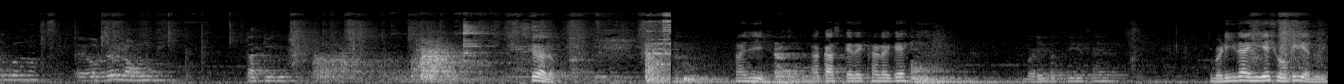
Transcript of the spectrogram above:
ਦੂਆ ਨੂੰ? ਇਹ ਉਧਰ ਲਾਉਣ ਨੂੰ। ਟਾਕੀ ਨੂੰ ਚਲੋ। ਹਾਂਜੀ ਆ ਕੱਸ ਕੇ ਦੇਖਣ ਲੱਗੇ। ਬੜੀ ਬੱਤੀ ਕਿੱਥੇ ਹੈ ਬੜੀ ਦਾ ਹੀ ਹੈ ਛੋਟੀ ਹੈ ਦੂਈ।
